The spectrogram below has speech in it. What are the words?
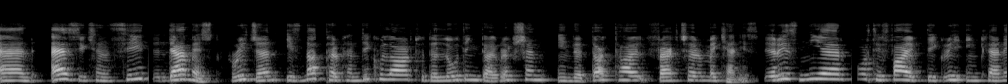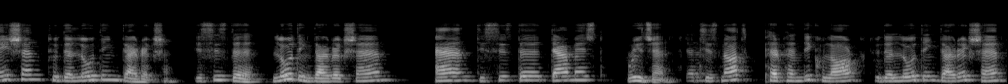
and as you can see the damaged region is not perpendicular to the loading direction in the ductile fracture mechanism. There is near 45 degree inclination to the loading direction. This is the loading direction and this is the damaged region that is not perpendicular to the loading direction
